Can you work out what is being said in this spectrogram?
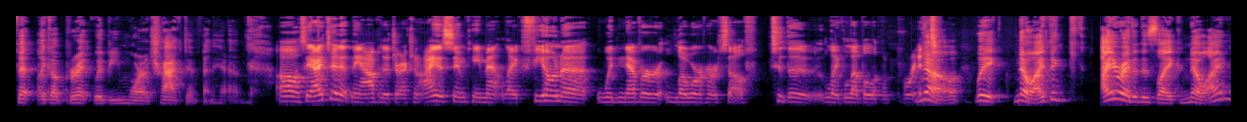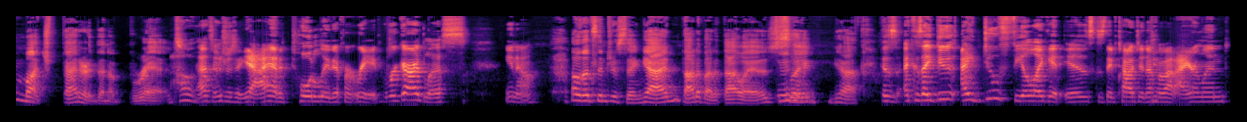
that like a Brit would be more attractive than him. Oh, see, I took it in the opposite direction. I assumed he meant like Fiona would never lower herself to the like level of a Brit. No, like no, I think I read it as like no, I'm much better than a Brit. Oh, that's interesting. Yeah, I had a totally different read. Regardless, you know, Oh, that's interesting. Yeah, I hadn't thought about it that way. I was just Mhm. like, yeah. because because I do I do feel like it is because they've talked enough about Ireland,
